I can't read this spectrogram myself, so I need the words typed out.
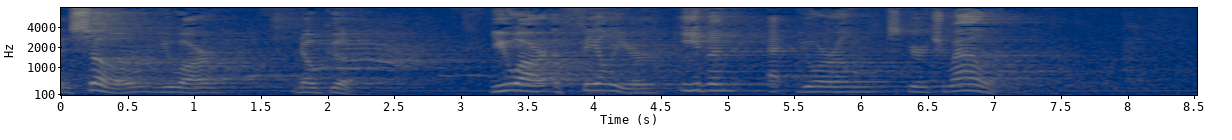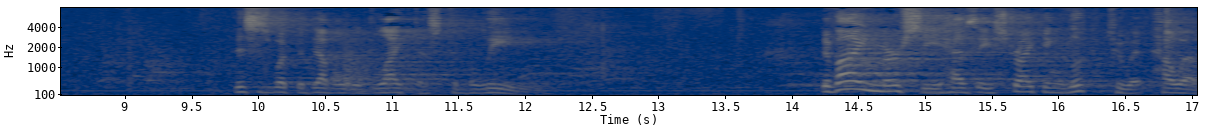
and so you are no good. You are a failure even at your own spirituality. This is what the devil would like us to believe. Divine mercy has a striking look to it, however.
